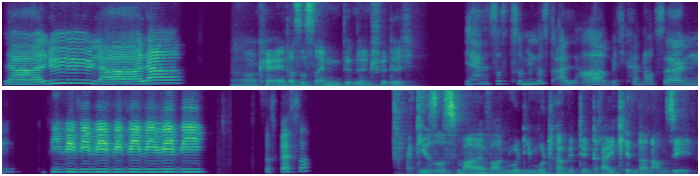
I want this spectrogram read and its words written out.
Lalü, lala. Okay, das ist ein Bimmeln für dich? Ja, es ist zumindest Alarm. Ich kann auch sagen: „Wie, wie, wie, wie, wie, wie, wie, wie, wie.“ Ist das besser? Dieses Mal war nur die Mutter mit den drei Kindern am See.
